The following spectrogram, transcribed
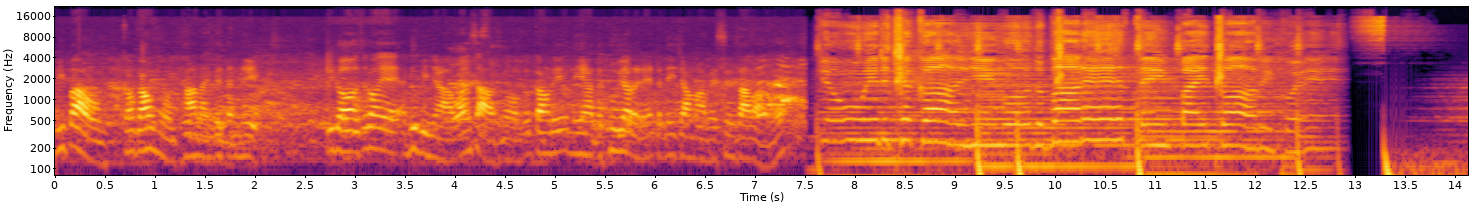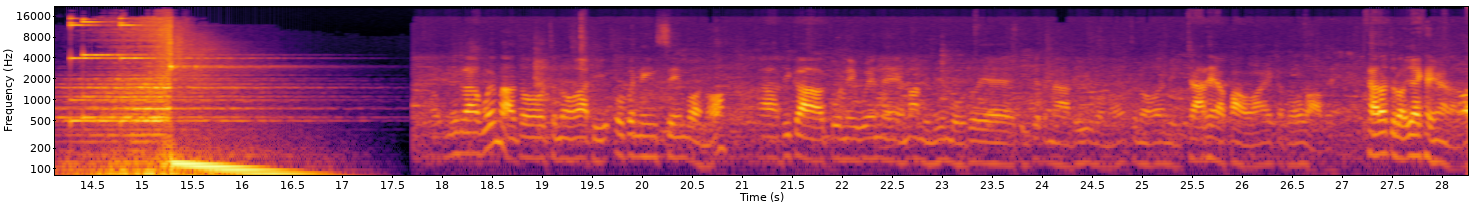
မိဘကိုကောင်းကောင်းမွန်ထားနိုင်တဲ့တစ်နေ့ပြီးတော့ကျွန်တော်ရဲ့အမှုပညာဝမ်းစာကိုကျွန်တော်ကောင်းလေးအနေနဲ့တစ်ခုရောက်တယ်တစ်နေ့ကြာမှပဲစဉ်းစားပါမယ်ပြုံးဝင်တစ်ချက်ကရင်ကိုသဘာတဲ့သိမ့်ပိုက်သွားပြီခွေမင်္ဂလာပွဲမှာတော့ကျွန်တော်ကဒီ opening scene ပေါ့နော် အာအဓိကကိုနေဝင်းနဲ့အမမြင့်မြင့်မို့တို့ရဲ့ဒီပြဿနာလေးပေါ့နော်ကျွန်တော်ကနေကြားထဲကပါသွားတဲ့သဘောပါပဲခါတော့ကျွန်တော်ရိုက်ခိုင်းရတာပါ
